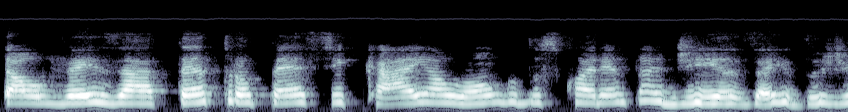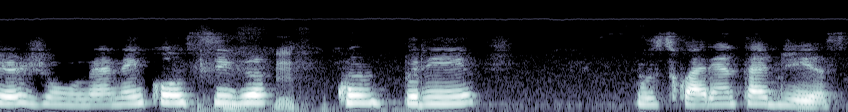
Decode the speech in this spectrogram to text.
talvez até tropece e caia ao longo dos 40 dias aí do jejum, né? Nem consiga cumprir os 40 dias.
